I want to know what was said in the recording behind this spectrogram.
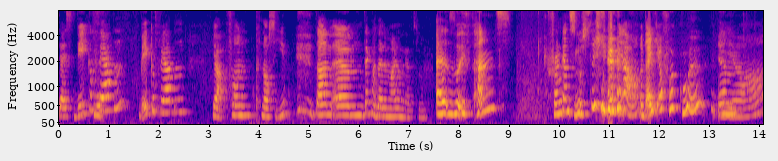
der ist Weggefährten. Weggefährten. Ja, von Knossi. Dann ähm, denk mal deine Meinung dazu. Also ich fand's schon ganz lustig. Ja. Und eigentlich auch voll cool. Ähm, ja.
